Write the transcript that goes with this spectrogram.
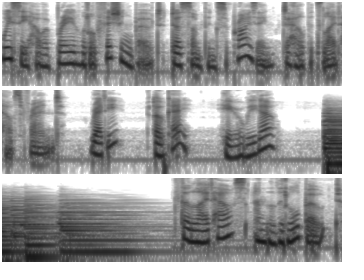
we see how a brave little fishing boat does something surprising to help its lighthouse friend. Ready? Okay, here we go. The Lighthouse and the Little Boat.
